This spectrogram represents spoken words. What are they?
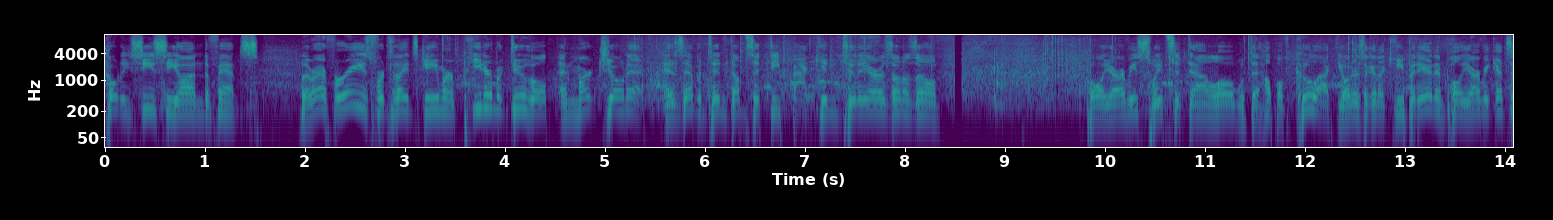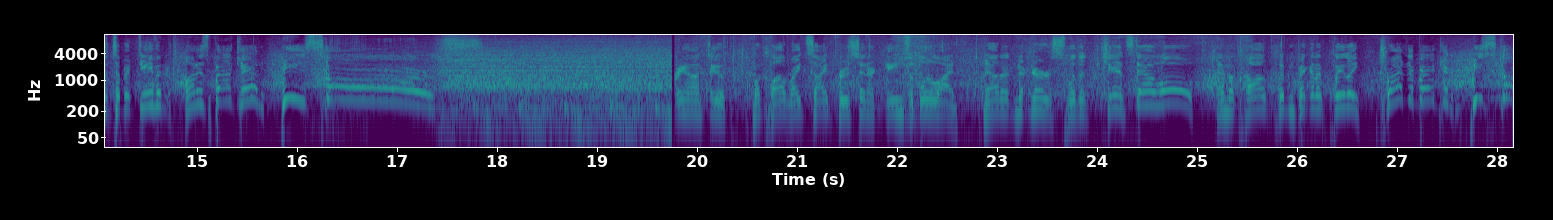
Cody Ceci on defense. The referees for tonight's game are Peter McDougall and Mark Jonette as Edmonton dumps it deep back into the Arizona zone. Puljujarvi sweeps it down low with the help of Kulak. The Oilers are going to keep it in, and Puljujarvi gets it to McDavid on his backhand. He scores! Three on two. McLeod right side through center, gains the blue line. Now to Nurse with a chance down low, and McLeod couldn't pick it up clearly. Tried to bank it. He scores!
